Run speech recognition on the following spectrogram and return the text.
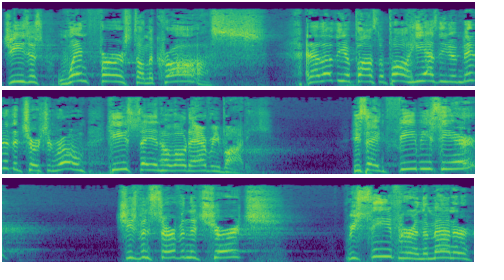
Jesus went first on the cross. And I love the apostle Paul. He hasn't even been to the church in Rome. He's saying hello to everybody. He's saying, Phoebe's here. She's been serving the church. Receive her in the manner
